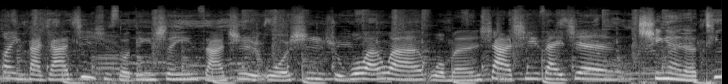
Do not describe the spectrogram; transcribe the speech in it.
欢迎大家继续锁定《声音杂志》，我是主播婉婉，我们下期再见。亲爱的听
